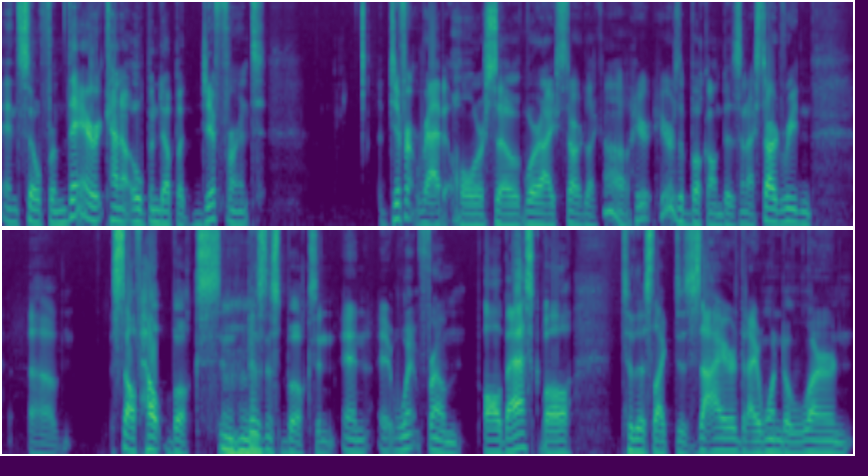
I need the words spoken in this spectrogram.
and so from there it kind of opened up a different different rabbit hole or so where I started like oh here here's a book on business and I started reading uh, self-help books and business books and and it went from all basketball to this like desire that I wanted to learn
